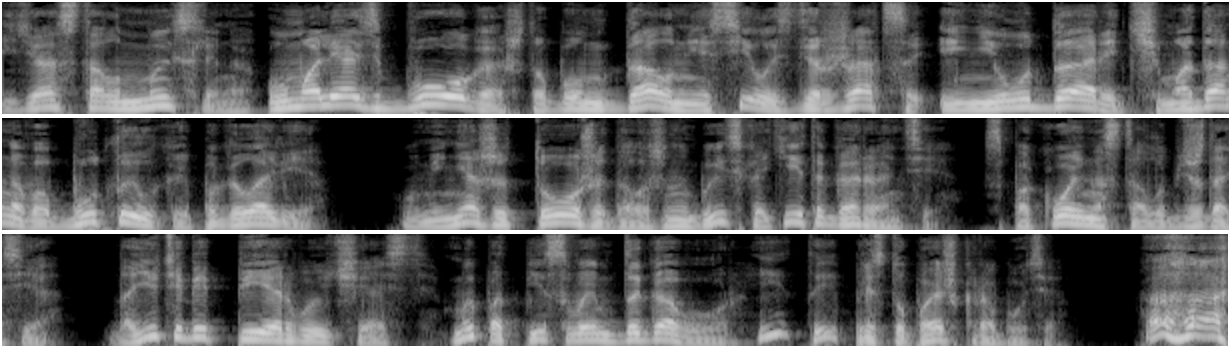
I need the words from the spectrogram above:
Я стал мысленно умолять Бога, чтобы он дал мне силы сдержаться и не ударить Чемоданова бутылкой по голове. У меня же тоже должны быть какие-то гарантии. Спокойно стал убеждать я. Даю тебе первую часть, мы подписываем договор, и ты приступаешь к работе. «Ага!»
